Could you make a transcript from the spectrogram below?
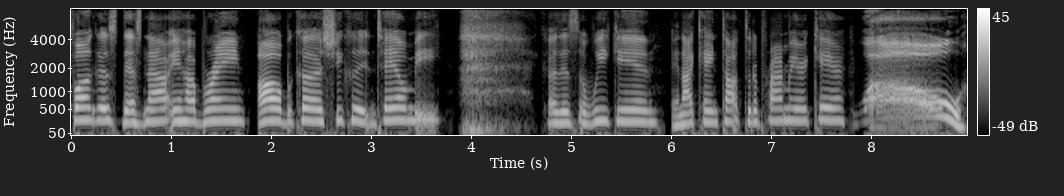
fungus that's now in her brain, all because she couldn't tell me. Cause it's a weekend and I can't talk to the primary care. Whoa!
